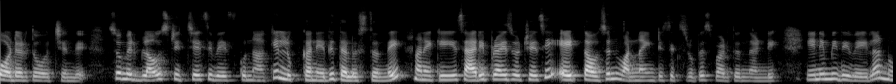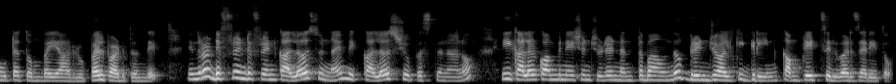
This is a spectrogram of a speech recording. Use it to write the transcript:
బార్డర్తో వచ్చింది. సో మీరు బ్లౌజ్ స్టిచ్ చేసి వేసుకున్నాకే లుక్ అనేది తెలుస్తుంది. మనకి శారీ ప్రైస్ వచ్చేసి eight thousand one ninety six rupees పడుతుందండి. ఎనిమిది వేల నూట తొంభై ఆరు రూపాయలు పడుతుంది. ఇందులో డిఫరెంట్ డిఫరెంట్ కలర్స్ ఉన్నాయి. మీకు కలర్స్ చూపిస్తున్నాను. ఈ కలర్ కాంబినేషన్ చూడండి ఎంత బాగుందో. బ్రింజాల్కి గ్రీన్ కంప్లీట్ సిల్వర్ జరీతో.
